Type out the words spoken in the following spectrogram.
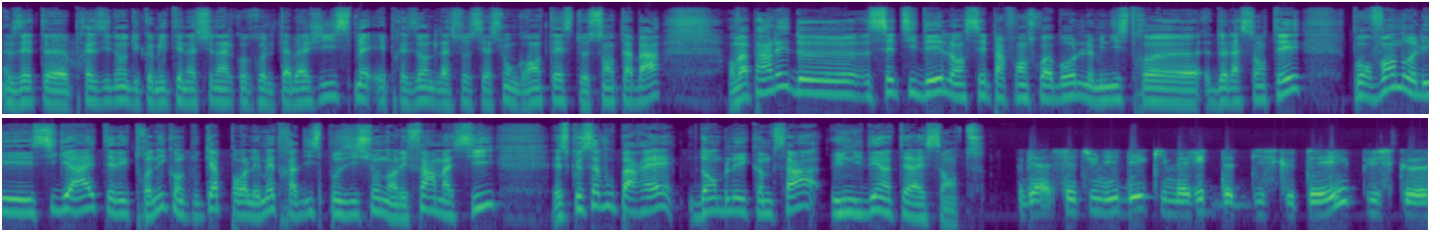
Vous êtes euh, président du Comité national contre le tabagisme et président de l'association Grand Est sans tabac. On va parler de cette idée lancée par François Braun, le ministre euh, de la Santé, pour vendre les cigarettes électroniques, en tout cas pour les mettre à disposition dans les pharmacies. Est-ce que ça vous paraît, d'emblée comme ça, une idée intéressante? Eh bien, c'est une idée qui mérite d'être discutée puisque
